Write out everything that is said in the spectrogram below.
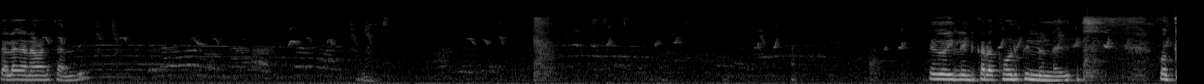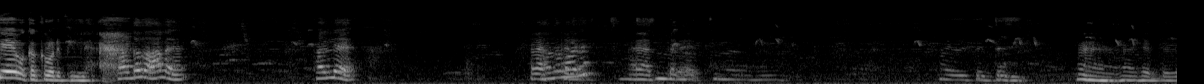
తెల్ల కనబడుతుంది. ఇగో ఇల్లు ఇక్కడ కోడి పిల్ల ఉన్నది ఒకే ఒక కోడి పిల్ల. పడ్డదానే పల్లె అది అత్తలే. అది పెద్దది. పెద్దది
